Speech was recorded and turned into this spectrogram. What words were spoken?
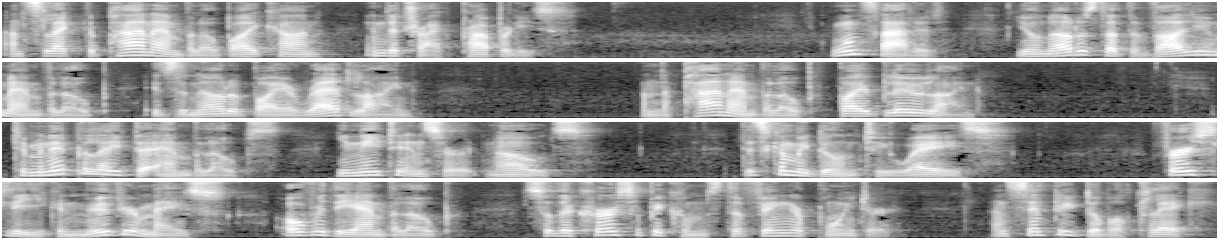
and select the pan envelope icon in the track properties. Once added, you'll notice that the volume envelope is denoted by a red line and the pan envelope by a blue line. To manipulate the envelopes, you need to insert nodes. This can be done two ways. Firstly, you can move your mouse over the envelope so the cursor becomes the finger pointer and simply double click.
